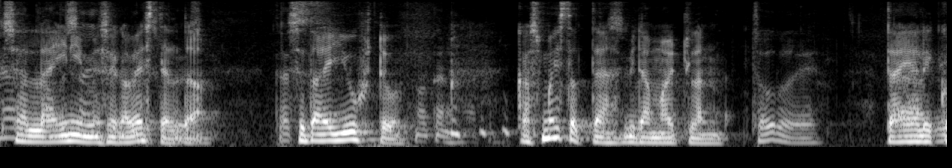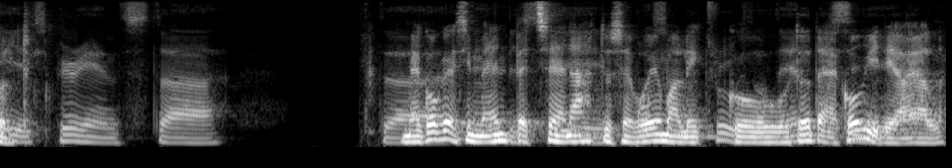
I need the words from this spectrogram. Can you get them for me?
selle inimesega vestelda? seda ei juhtu. kas mõistate, mida ma ütlen? täielikult. me kogesime NPC nähtuse võimalikku tõde Covidi ajal.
